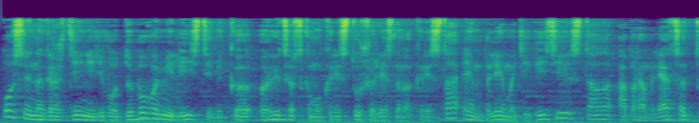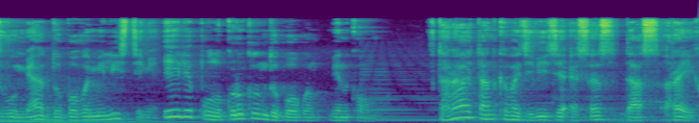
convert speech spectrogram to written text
После награждения его дубовыми листьями к рыцарскому кресту Железного Креста эмблема дивизии стала обрамляться двумя дубовыми листьями или полукруглым дубовым венком. Вторая танковая дивизия СС Das Reich.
